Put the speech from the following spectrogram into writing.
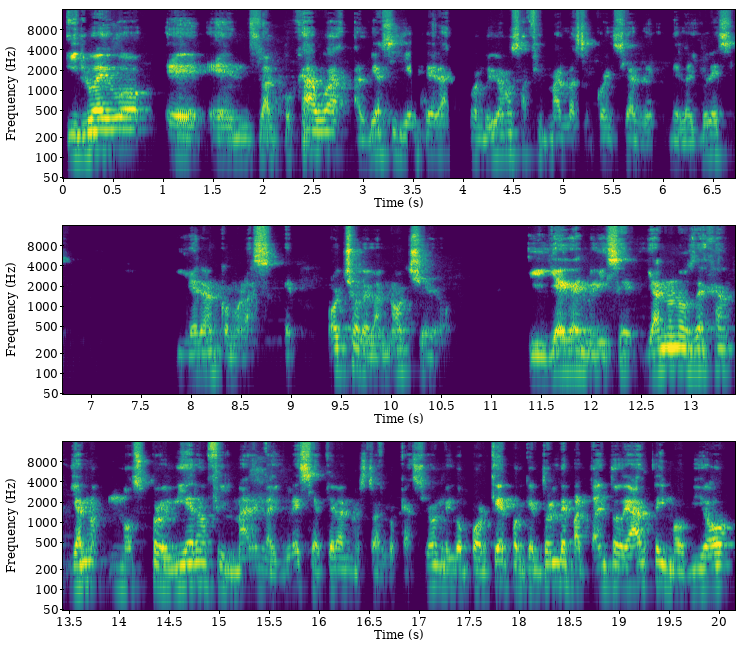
y luego eh, en Tlalpujagua, al día siguiente era cuando íbamos a filmar la secuencia de, de la iglesia. Y eran como las 8 eh, de la noche. Y llega y me dice, ya no nos dejan, ya no, nos prohibieron filmar en la iglesia, que era nuestra locación. Le digo, ¿por qué? Porque entró el departamento de arte y movió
